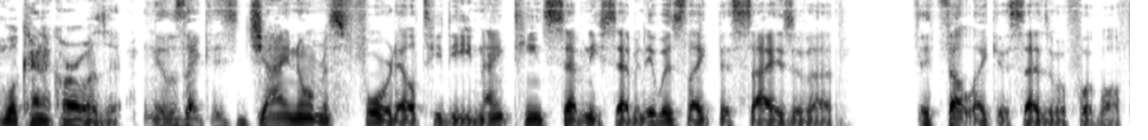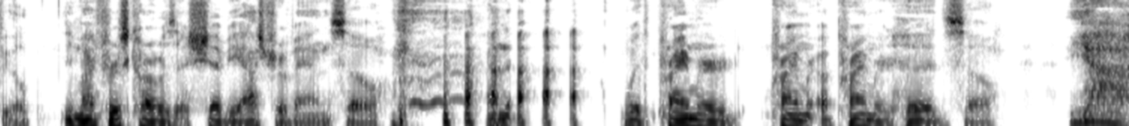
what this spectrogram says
What kind of car was it? it was like this ginormous Ford LTD, 1977. It was like the size of a it felt like the size of a football field. My first car was a Chevy Astrovan, so And- with primered primer a primered hood. So Yeah,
